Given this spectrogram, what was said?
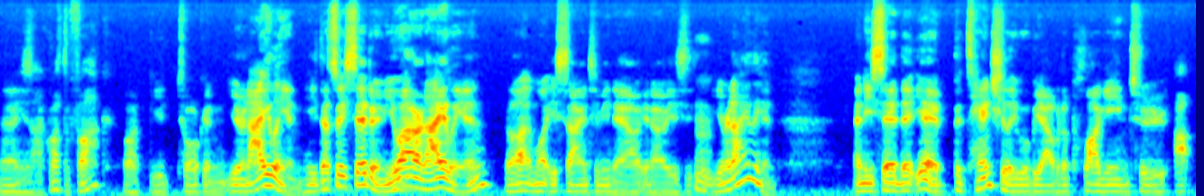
And he's like, "What the fuck? Like you're talking? You're an alien." He, that's what he said to him. You are an alien, right? And what you're saying to me now, you know, is Hmm. you're an alien. And he said that yeah, potentially we'll be able to plug in to up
